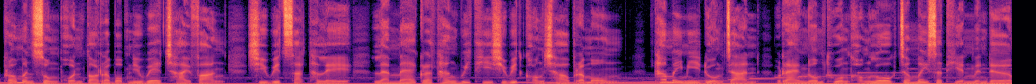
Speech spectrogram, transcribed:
เพราะมันส่งผลต่อระบบนิเวศชายฝั่ง ชีวิตสัตว์ทะเล และแม้กระทั่งวิถีชีวิตของชาวประมง ถ้าไม่มีดวงจันทร์ แรงโน้มถ่วงของโลกจะไม่เสถียรเหมือนเดิม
